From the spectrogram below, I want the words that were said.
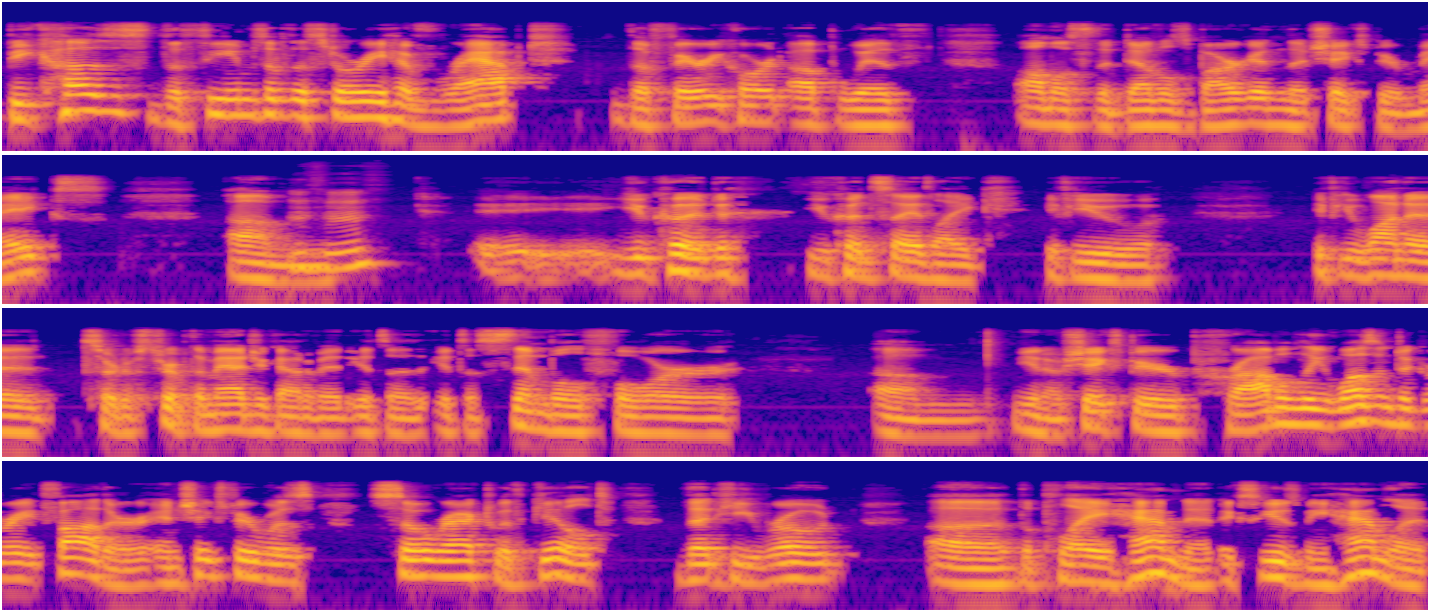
because the themes of the story have wrapped the fairy court up with almost the devil's bargain that Shakespeare makes, um, hmm you could you could say like if you if you want to sort of strip the magic out of it, it's a it's a symbol for um, you know Shakespeare probably wasn't a great father, and Shakespeare was so racked with guilt that he wrote uh, the play Hamnet, excuse me, Hamlet,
